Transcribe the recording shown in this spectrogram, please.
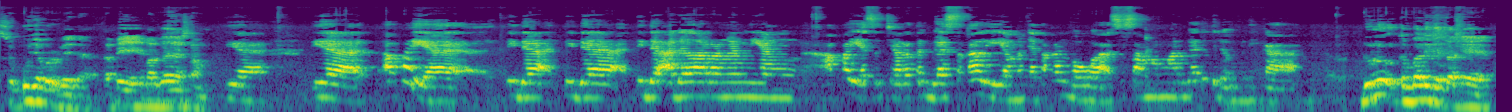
sukunya berbeda, tapi marganya sama. Iya, iya. Apa ya? Tidak, tidak, tidak ada larangan yang apa ya secara tegas sekali yang menyatakan bahwa sesama marga itu tidak menikah. Dulu kembali kita ke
